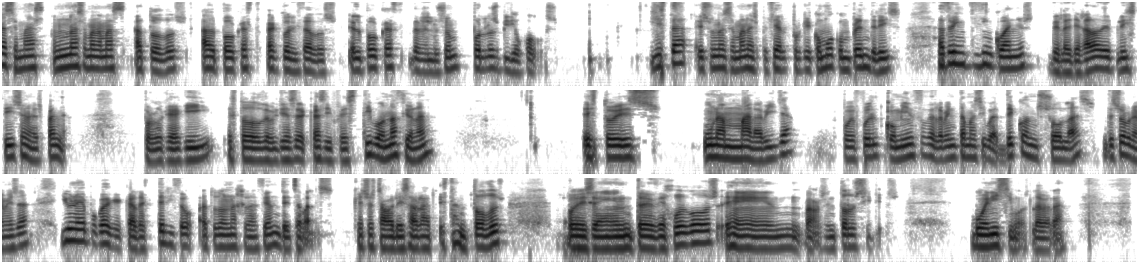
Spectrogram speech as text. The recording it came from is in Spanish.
Una semana más a todos al podcast Actualizados, el podcast de la ilusión por los videojuegos. Y esta es una semana especial porque, como comprenderéis, hace 25 años de la llegada de PlayStation a España. Por lo que aquí esto debería ser casi festivo nacional. Esto es una maravilla, pues fue el comienzo de la venta masiva de consolas de sobremesa y una época que caracterizó a toda una generación de chavales. Que esos chavales ahora están todos pues en 3D juegos, en, vamos, en todos los sitios. Buenísimos, la verdad.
